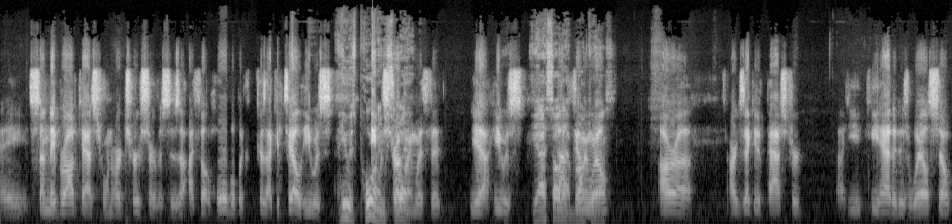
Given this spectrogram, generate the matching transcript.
a Sunday broadcast for one of our church services, I felt horrible because I could tell he was he was pouring he was struggling sweat. with it. Yeah, he was. Yeah, I saw that feeling broadcast. well. Our uh, our executive pastor, uh, he he had it as well. So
